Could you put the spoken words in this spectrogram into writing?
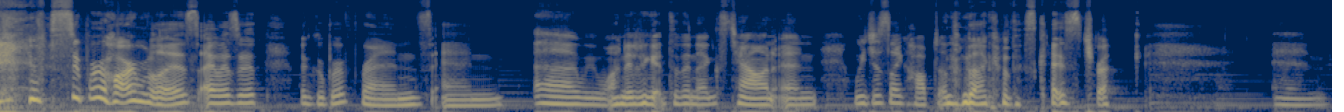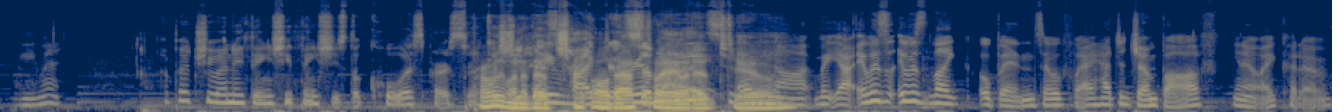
it was super harmless. I was with a group of friends, and uh, we wanted to get to the next town, and we just like hopped on the back of this guy's truck, and we went. I bet you anything she thinks she's the coolest person. Probably 'cause one she of those hitchhiked old and ass survived. Toyotas too. I'm not, but yeah, it was it was like open. So if I had to jump off, you know, I could have,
